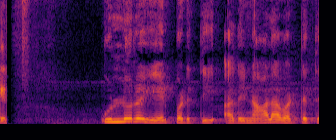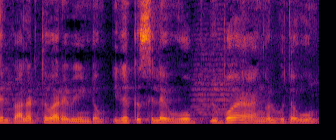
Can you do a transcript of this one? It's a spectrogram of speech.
ஏற் உள்ளுர ஏற்படுத்தி அதை நாலா வட்டத்தில் வளர்த்து வர வேண்டும். இதற்கு சில உபாயங்கள் உதவும்.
